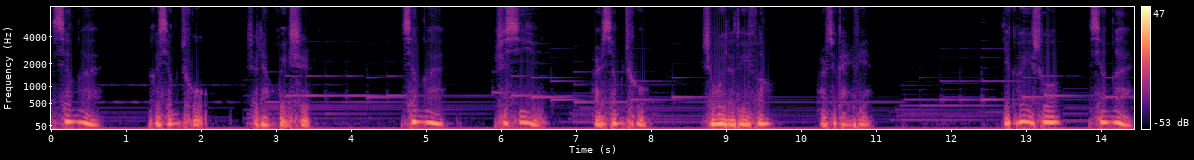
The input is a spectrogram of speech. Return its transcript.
相爱和相处是两回事。相爱是吸引，而相处是为了对方而去改变。也可以说，相爱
